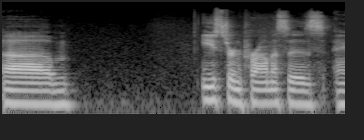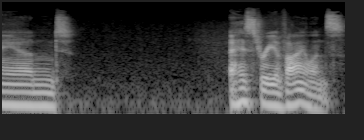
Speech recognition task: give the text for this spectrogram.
um, Eastern Promises and A History of Violence.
